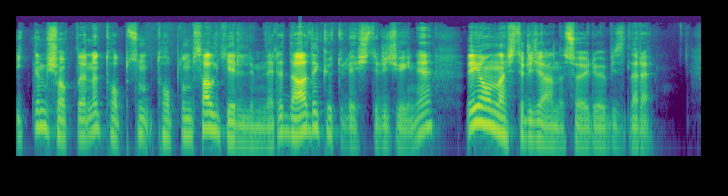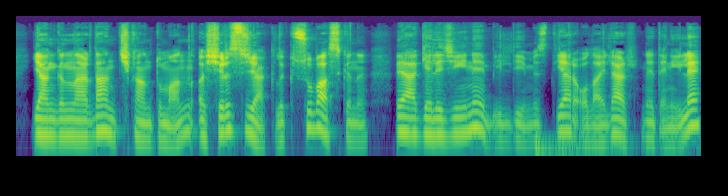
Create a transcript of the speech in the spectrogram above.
iklim şoklarını toplum, toplumsal gerilimleri daha da kötüleştireceğini ve yoğunlaştıracağını söylüyor bizlere. Yangınlardan çıkan duman, aşırı sıcaklık, su baskını veya geleceğini bildiğimiz diğer olaylar nedeniyle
